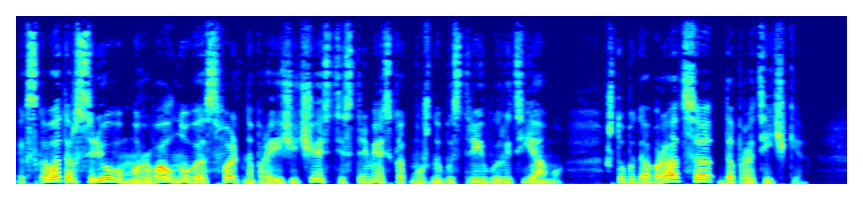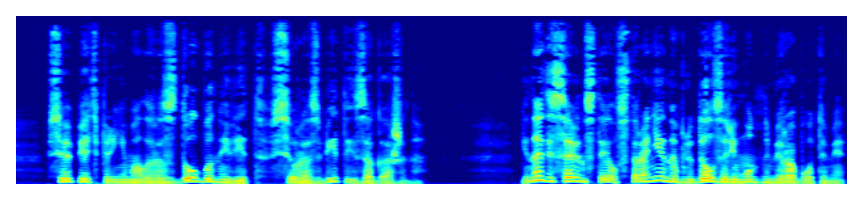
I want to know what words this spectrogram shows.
Экскаватор с ревом рвал новый асфальт на проезжей части, стремясь как можно быстрее вырыть яму, чтобы добраться до протечки — все опять принимало раздолбанный вид, все разбито и загажено. Геннадий Савин стоял в стороне и наблюдал за ремонтными работами.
